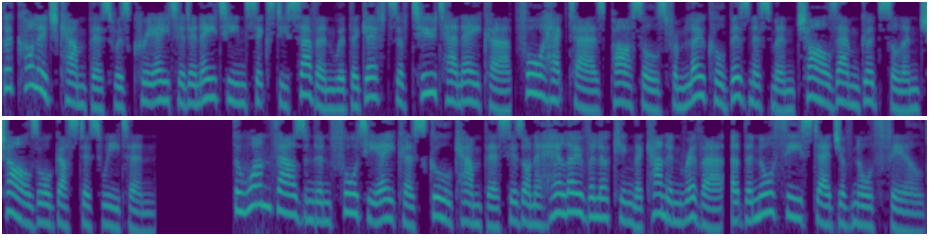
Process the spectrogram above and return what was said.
The college campus was created in 1867 with the gifts of two 10-acre (4 hectares parcels from local businessmen Charles M. Goodsell and Charles Augustus Wheaton. The 1,040-acre school campus is on a hill overlooking the Cannon River, at the northeast edge of Northfield.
